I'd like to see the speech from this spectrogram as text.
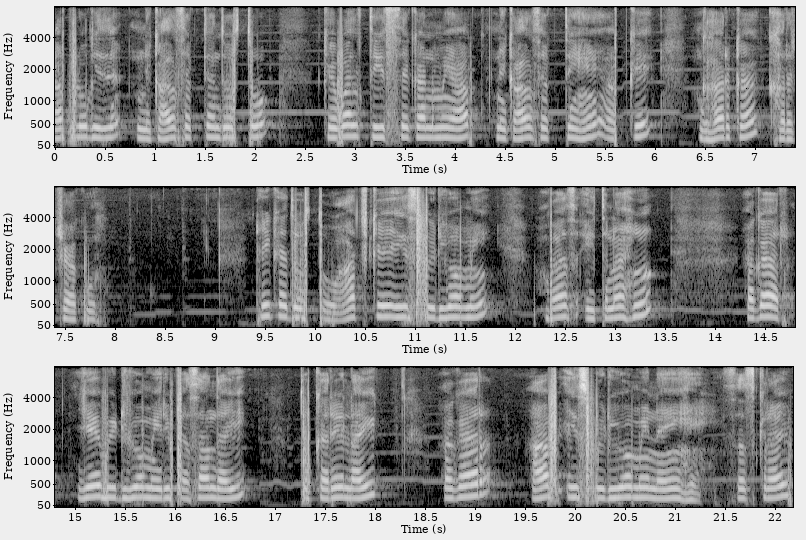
आप लोग इसे निकाल सकते हैं दोस्तों। केवल तीस सेकंड में आप निकाल सकते हैं आपके घर का खर्चा को। ठीक है दोस्तों, आज के इस वीडियो में बस इतना ही। अगर ये वीडियो मेरी पसंद आई तो करें लाइक। अगर आप इस वीडियो में नए हैं, सब्सक्राइब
